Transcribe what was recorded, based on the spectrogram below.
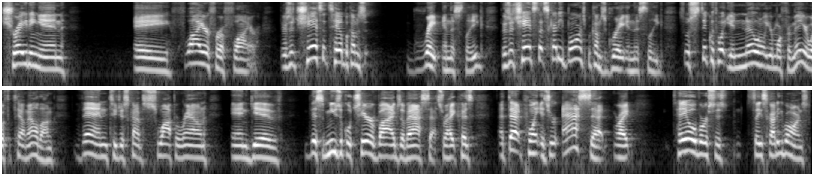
trading in a flyer for a flyer. There's a chance that Theo becomes great in this league. There's a chance that Scottie Barnes becomes great in this league. So stick with what you know and what you're more familiar with with Theo Maledon than to just kind of swap around and give this musical chair vibes of assets, right? Because at that point, is your asset, right? Theo versus, say, Scottie Barnes.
